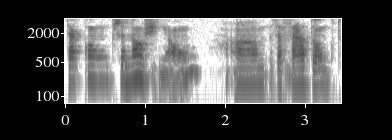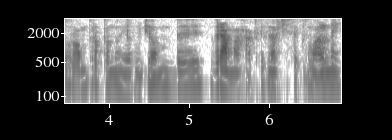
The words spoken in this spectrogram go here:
taką przenośnią, zasadą, którą proponuję ludziom, by w ramach aktywności seksualnej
